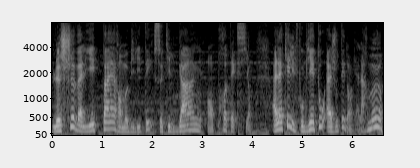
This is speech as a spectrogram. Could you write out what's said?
Le chevalier perd en mobilité ce qu'il gagne en protection, à laquelle il faut bientôt ajouter, donc à l'armure,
